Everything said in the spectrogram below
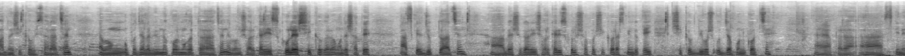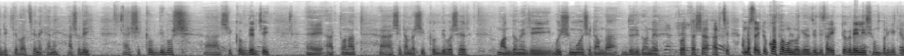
মাধ্যমিক শিক্ষা অফিসার আছেন এবং উপজেলা বিভিন্ন কর্মকর্তারা আছেন এবং সরকারি স্কুলের শিক্ষকরা আমাদের সাথে আজকে যুক্ত আছেন। বেসরকারি সরকারি স্কুলের সকল শিক্ষকরা কিন্তু এই শিক্ষক দিবস উদযাপন করছে। আপনারা স্ক্রিনে দেখতে পাচ্ছেন এখানে আসলেই শিক্ষক দিবস। শিক্ষকদের যেই আর্তনাদ সেটা আমরা শিক্ষক দিবসের মাধ্যমে যেই বৈষম্য, সেটা আমরা দূরীকরণের প্রত্যাশা আসছে আমরা স্যার একটু কথা বলব যদি স্যার একটু রেলি সম্পর্কে একটু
